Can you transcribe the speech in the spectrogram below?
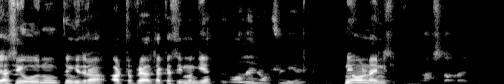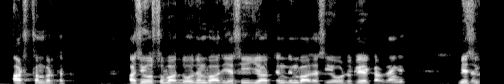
ਤੇ ਅਸੀਂ ਉਹਨੂੰ ਚੰਗੀ ਤਰ੍ਹਾਂ 8 ਅਪ੍ਰੈਲ ਤੱਕ ਅਸੀਂ ਮੰਗੀਆਂ। ਆਨਲਾਈਨ ਆਪਸ਼ਨ ਵੀ ਹੈ। ਨਹੀਂ ਆਨਲਾਈਨ ਨਹੀਂ 8 ਸਤੰਬਰ ਤੱਕ। ਅਸੀਂ ਉਸ ਤੋਂ ਬਾਅਦ 2 ਦਿਨ ਬਾਅਦ ਹੀ ਅਸੀਂ ਜਾਂ 3 ਦਿਨ ਬਾਅਦ ਅਸੀਂ ਉਹ ਡਿਕਲੇਅਰ ਕਰ ਦਾਂਗੇ ਵੀ ਅਸੀਂ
